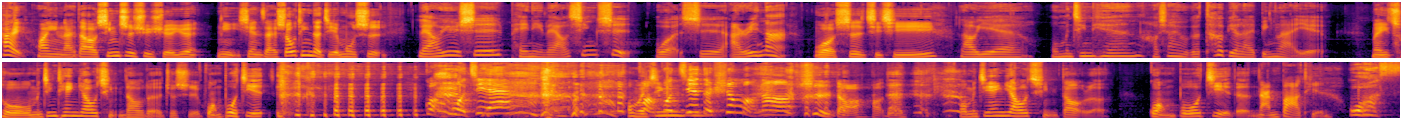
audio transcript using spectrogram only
嗨，欢迎来到新秩序学院。你现在收听的节目是，疗愈师陪你聊心事，我是阿瑞娜我是琪琪。老爷。我们今天好像有个特别来宾来耶，没错，我们今天邀请到的就是广播街，广播街，我们今广播街的什么呢？是的，好的，我们今天邀请到了广播界的南霸天，哇塞，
